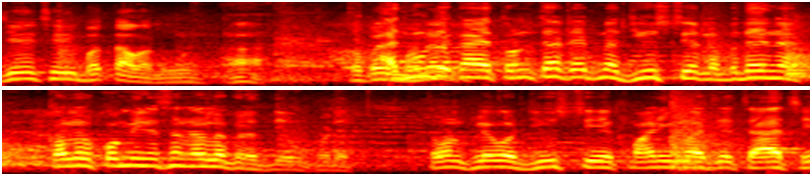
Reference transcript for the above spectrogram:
જે છે એ બતાવવાનું હોય. હા. તો પછી મને- કાંઈ ત્રણ ચાર ટાઈપના જ્યુસ છે એટલે બધાને કલર કોમ્બિનેશન અલગ જ દેવું પડે. ત્રણ ફ્લેવર જ્યુસ છે એક પાણીમાં છે ચા છે.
